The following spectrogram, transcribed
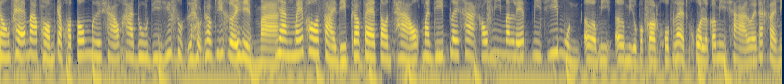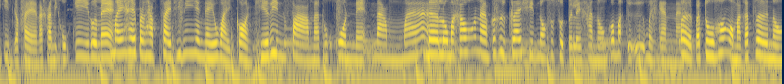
น้องแพ้มาพร้อมกับข้าวต้มมื้อเช้าค่ะดูดีที่สุดแล้วเท่าที่เคยเห็นมา ยังไม่พอสายดิฟกาแฟตอนเช้ามาดิฟเลยค่ะเขามีเมล็ดมีที่หมุนเออมีเออมีอุปกรณ์ครบเลยทุกคนแล้วก็มีชาด้วยถ้าใครไม่กินกาแฟนะคะ มีคุกกี้ด้วยแม่ ไม่ให้ประทับใจที่นี่ยังไงไหวก่อนคิรินฟาร์มนะทุกคนแนะนำมาก เดินลงมาเข้าห้องน้ำก็คือใกล้ชิดน้องสุดๆไปเลยค่ะน้องก็มาอื้อๆเหมือนกันนะ เปิดประตูห้องออกมาก็เจอน้อง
